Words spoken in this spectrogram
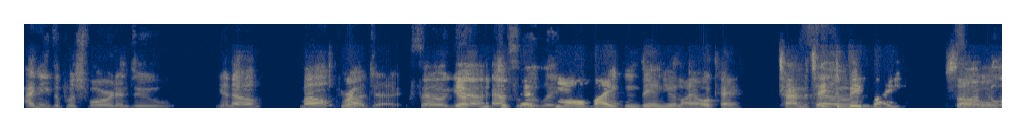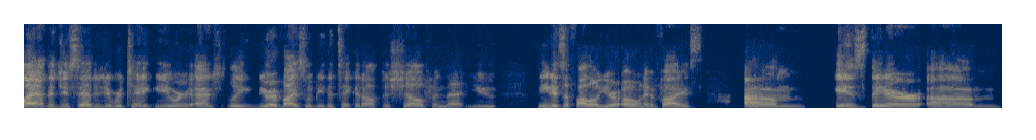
I need to push forward and do, you know, my own project. Right. So yeah, yep, absolutely. Small bite, and then you're like, okay, time to take so, the big bite. So, so I'm glad that you said that you were take, you were actually your advice would be to take it off the shelf, and that you needed to follow your own advice. Um, is there um,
